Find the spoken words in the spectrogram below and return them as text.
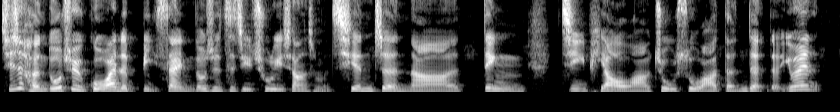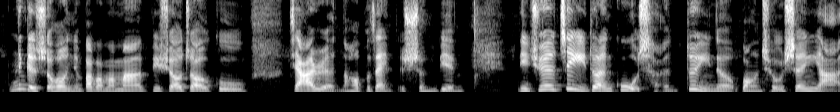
其实很多去国外的比赛你都是自己处理，像什么签证啊、订机票啊、住宿啊等等的。因为那个时候你的爸爸妈妈必须要照顾家人，然后不在你的身边。你觉得这一段过程对你的网球生涯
